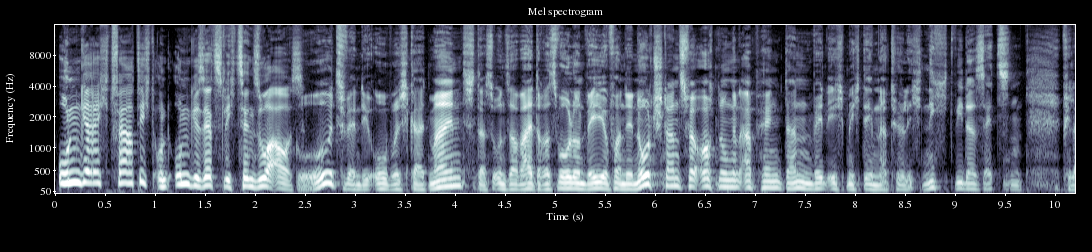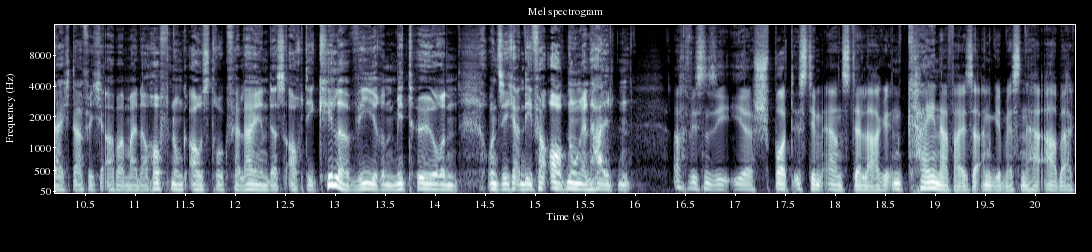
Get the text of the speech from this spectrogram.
ungerechtfertigt und ungesetzlich Zensur aus. Gut, wenn die Obrigkeit meint, dass unser weiteres Wohl und Wehe von den Notstandsverordnungen abhängt, dann will ich mich dem natürlich nicht widersetzen. Vielleicht darf ich aber meiner Hoffnung Ausdruck verleihen, dass auch die Killerviren mithören und sich an die Verordnungen halten. Ach, wissen Sie, Ihr Spott ist dem Ernst der Lage in keiner Weise angemessen, Herr Aberg.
